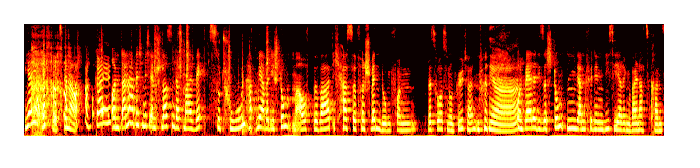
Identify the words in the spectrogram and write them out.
Ja, ja, echt jetzt, genau. Geil. Und dann habe ich mich entschlossen, das mal wegzutun, habe mir aber die Stumpen aufbewahrt. Ich hasse Verschwendung von Ressourcen und Gütern. Ja. Und werde diese Stumpen dann für den diesjährigen Weihnachtskranz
